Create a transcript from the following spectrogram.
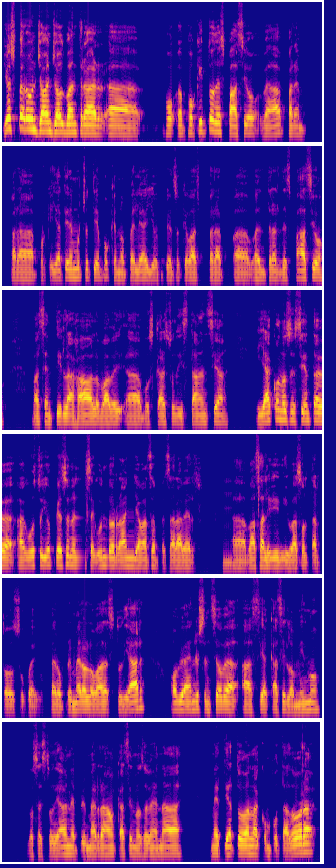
Yo espero un John Jones va a entrar eh, poquito despacio, ¿verdad? Para, para, porque ya tiene mucho tiempo que no pelea. Yo pienso que va a esperar, ah, va a entrar despacio, va a sentir la jaula, va a, buscar su distancia. Y ya cuando se sienta a gusto, yo pienso en el segundo round ya vas a empezar a ver, mm. ah, va a salir y va a soltar todo su juego. Pero primero lo va a estudiar. Obvio, Anderson Silva hacía casi lo mismo. Los estudiaba en el primer round, casi no se veía nada. Metía todo en la computadora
